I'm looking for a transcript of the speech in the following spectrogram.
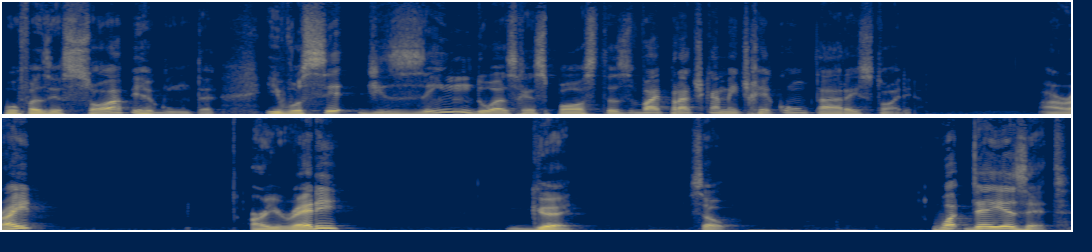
vou fazer só a pergunta e você dizendo as respostas vai praticamente recontar a história. Alright? Are you ready? Good. So, what day is it?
